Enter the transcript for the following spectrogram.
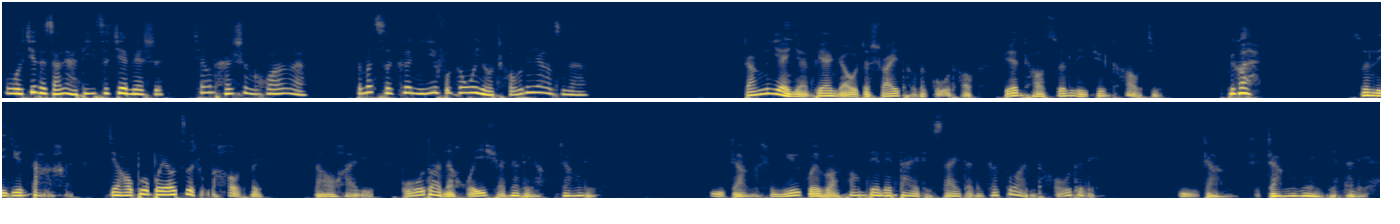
我记得咱俩第一次见面时相谈甚欢啊，怎么此刻你一副跟我有仇的样子呢？张艳艳边揉着摔疼的骨头，边朝孙立军靠近。别过来！孙立军大喊，脚步不由自主的后退，脑海里不断的回旋着两张脸，一张是女鬼往方便面袋里塞的那个断头的脸，一张是张艳艳的脸。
